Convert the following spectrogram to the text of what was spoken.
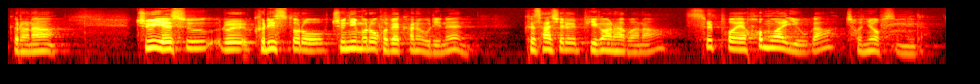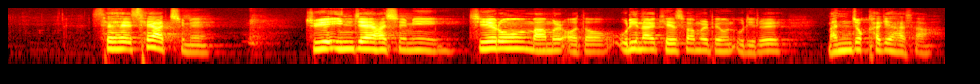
그러나 주 예수를 그리스도로 주님으로 고백하는 우리는 그 사실을 비관하거나 슬퍼해 허무할 이유가 전혀 없습니다. 새해 새 아침에 주의 인재하심이 지혜로운 마음을 얻어 우리 날 계수함을 배운 우리를 만족하게 하사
